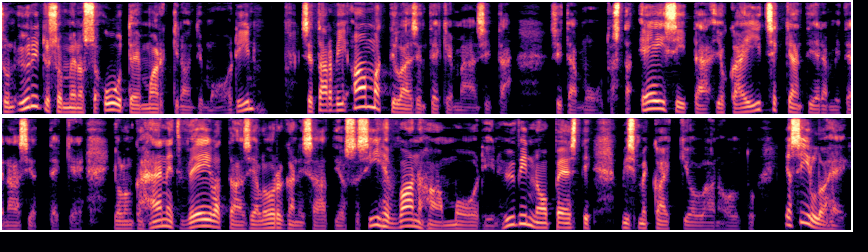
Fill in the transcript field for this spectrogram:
sun yritys on menossa uuteen markkinointimoodiin, se tarvii ammattilaisen tekemään sitä, sitä muutosta, ei sitä, joka ei itsekään tiedä, miten asiat tekee, jolloin hänet veivataan siellä organisaatiossa siihen vanhaan moodiin hyvin nopeasti, missä me kaikki ollaan oltu. Ja silloin hei,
